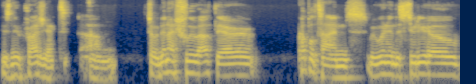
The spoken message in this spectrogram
his new project um, so then i flew out there a couple times. We went in the studio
